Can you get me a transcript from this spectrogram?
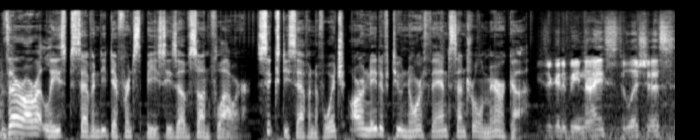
there are at least 70 different species of sunflower, 67 of which are native to North and Central America. These are going to be nice, delicious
